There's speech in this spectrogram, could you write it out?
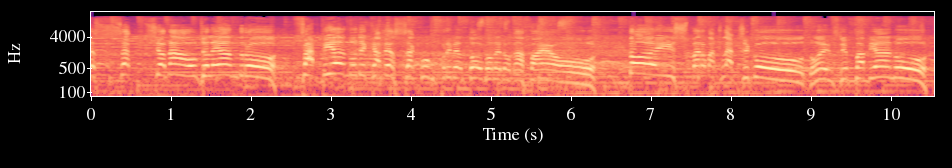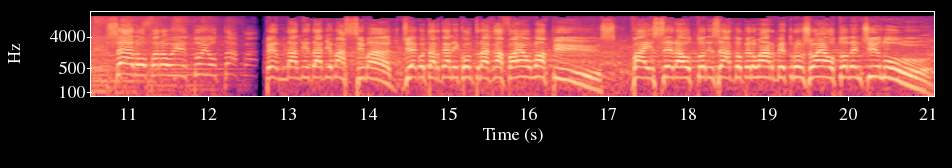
excepcional de Leandro. Fabiano de cabeça cumprimentou o goleiro Rafael. Dois para o Atlético, dois de Fabiano, zero para o Ituiutaba. Penalidade máxima, Diego Tardelli contra Rafael Lopes. Vai ser autorizado pelo árbitro Joel Tolentino.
